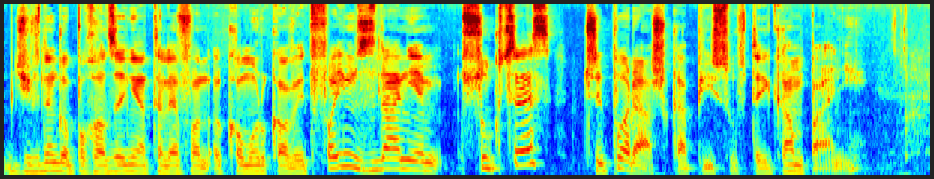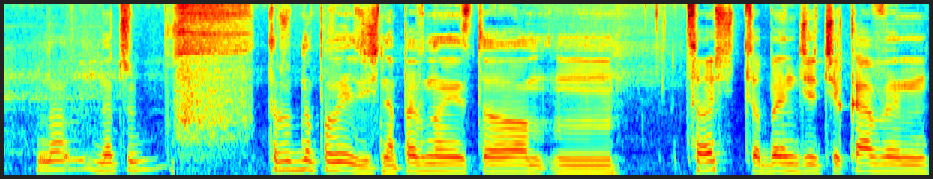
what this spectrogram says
dziwnego pochodzenia telefon komórkowy. Twoim zdaniem sukces czy porażka PiSu w tej kampanii? No, znaczy, trudno powiedzieć. Na pewno jest to mm, coś, co będzie ciekawym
